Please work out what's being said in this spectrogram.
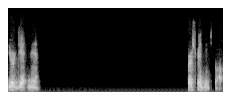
you're getting in. 1 Corinthians 12.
